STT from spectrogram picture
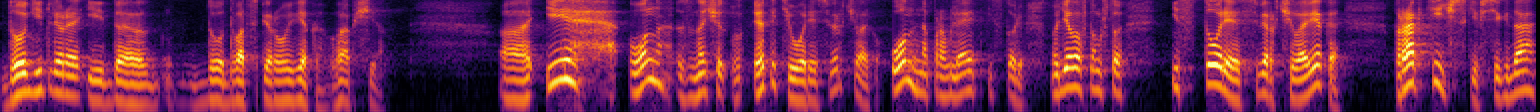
до Гитлера и до, до 21 века вообще. Э, и он, значит, это теория сверхчеловека. Он направляет историю. Но дело в том, что история сверхчеловека практически всегда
